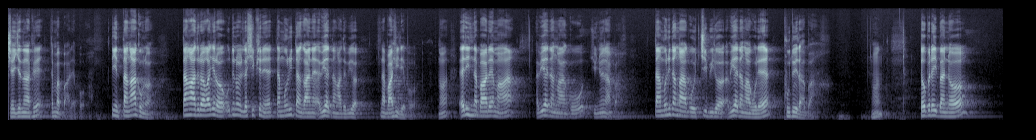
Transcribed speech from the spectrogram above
ရေကျနာဖြစ်သတ်မှတ်ပါတယ်ပေါ့ပြီးရင်တန်ခါကုံတော်တန်ခါဆိုတာကကြတော့ဥဒ္ဒနိုလက်ရှိဖြစ်နေတဲ့တမ္မုရိတန်ခါနဲ့အဘိယတန်ခါဆိုပြီးတော့နှစ်ပါးရှိတယ်ပေါ့နော်အဲ့ဒီနှစ်ပါးထဲမှာအဘိယတန်ခါကိုယူညွှန်းတာပါ တမ္မုရိတန်ခါကိုကြည့်ပြီးတော့အဘိယတန်ခါကိုလည်းဖူးတွေ့တာပါနော်တုပ္ပရိပ္ပံတော်ဘ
